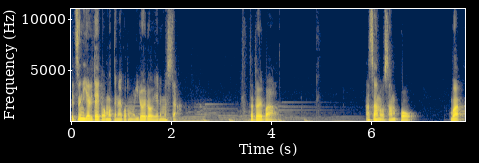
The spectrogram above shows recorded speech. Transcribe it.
別にやりたいと思ってないこともいろいろやりました。例えば、朝の散歩は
